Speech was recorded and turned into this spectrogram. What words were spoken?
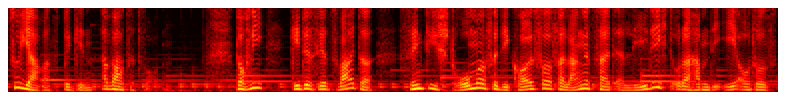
zu Jahresbeginn erwartet worden. Doch wie geht es jetzt weiter? Sind die Stromer für die Käufer für lange Zeit erledigt oder haben die E-Autos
